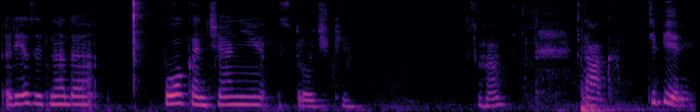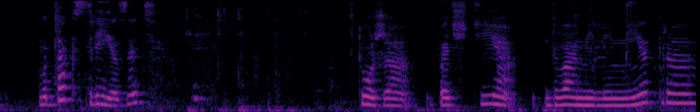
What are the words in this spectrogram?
Резать надо по окончании строчки. Ага. Так, теперь вот так срезать. Тоже почти 2 миллиметра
